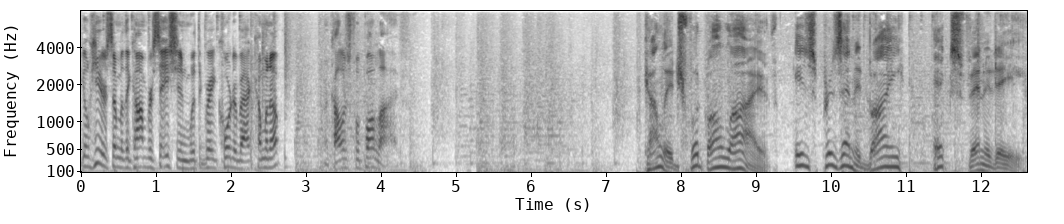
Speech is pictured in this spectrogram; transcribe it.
You'll hear some of the conversation with the great quarterback coming up on College Football Live. College Football Live is presented by Xfinity.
